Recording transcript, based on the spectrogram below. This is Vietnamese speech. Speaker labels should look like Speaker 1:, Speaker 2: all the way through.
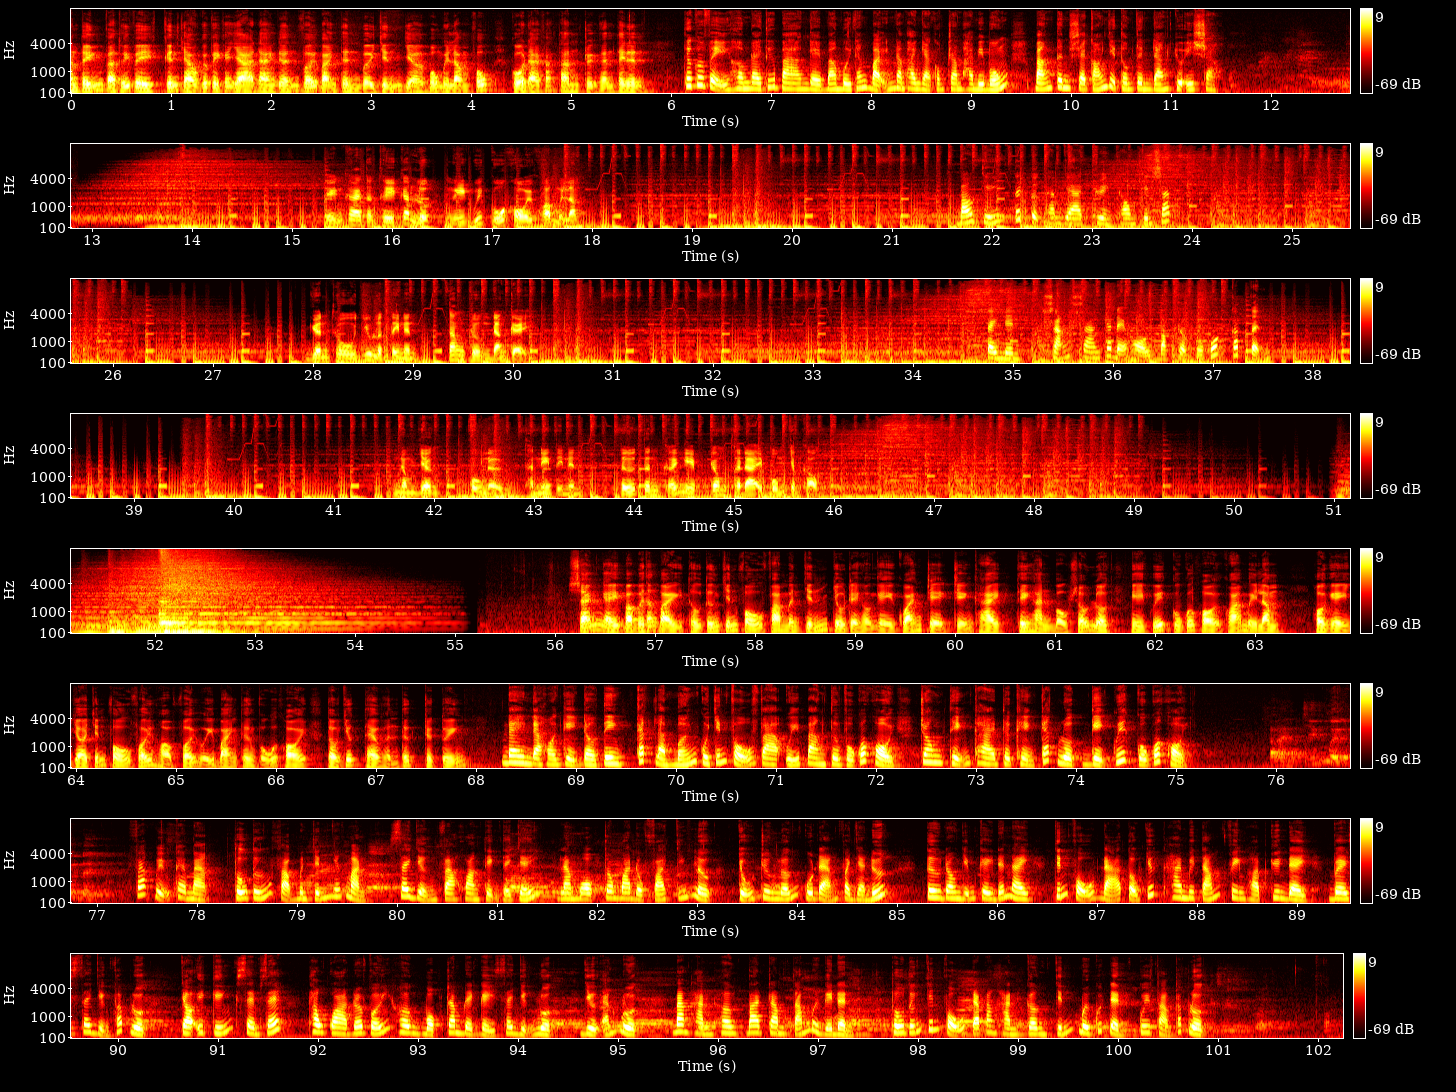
Speaker 1: Mạnh Tiến và Thúy Vi kính chào quý vị khán giả đang đến với bản tin 19 giờ 45 phút của Đài Phát thanh Truyền hình Tây Ninh.
Speaker 2: Thưa quý vị, hôm nay thứ ba ngày 30 tháng 7 năm 2024, bản tin sẽ có những thông tin đáng chú ý sau.
Speaker 3: Triển khai thực thi các luật nghị quyết của hội khóa 15.
Speaker 2: Báo chí tích cực tham gia truyền thông chính sách.
Speaker 3: Doanh thu du lịch Tây Ninh tăng trưởng đáng kể.
Speaker 2: Tây Ninh sẵn sàng cho đại hội mặt trận tổ quốc cấp tỉnh.
Speaker 3: Nông dân, phụ nữ, thanh niên Tây Ninh tự tin khởi nghiệp trong thời đại 4.0.
Speaker 1: Sáng ngày 30 tháng 7, Thủ tướng Chính phủ Phạm Minh Chính chủ trì hội nghị quán triệt triển khai thi hành một số luật, nghị quyết của Quốc hội khóa 15. Hội nghị do Chính phủ phối hợp với Ủy ban Thường vụ Quốc hội tổ chức theo hình thức trực tuyến.
Speaker 2: Đây là hội nghị đầu tiên cách làm mới của Chính phủ và Ủy ban Thường vụ Quốc hội trong triển khai thực hiện các luật nghị quyết của Quốc hội. Phát biểu khai mạc, Thủ tướng Phạm Minh Chính nhấn mạnh xây dựng và hoàn thiện thể chế là một trong ba đột phá chiến lược, chủ trương lớn của Đảng và Nhà nước. Từ đầu nhiệm kỳ đến nay, Chính phủ đã tổ chức 28 phiên họp chuyên đề về xây dựng pháp luật, cho ý kiến xem xét, thông qua đối với hơn 100 đề nghị xây dựng luật, dự án luật, ban hành hơn 380 nghị định. Thủ tướng Chính phủ đã ban hành gần 90 quyết định quy phạm pháp luật.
